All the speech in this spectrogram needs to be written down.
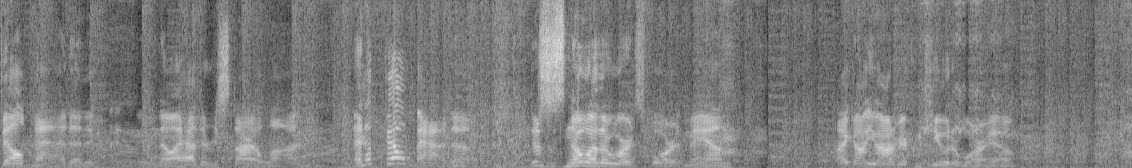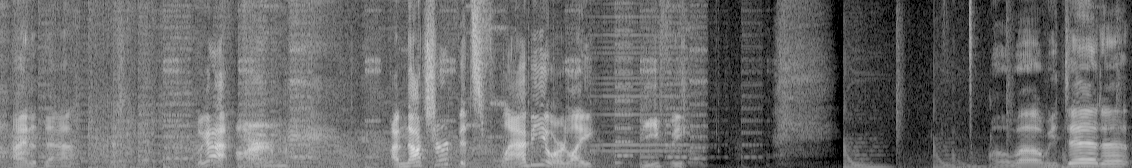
felt bad. And, it, you know, I had to restart a lot. And it felt bad. There's just no other words for it, man. I got you out of your computer, Wario. I did that. Look at that arm. I'm not sure if it's flabby or, like, beefy. Oh, well, we did it.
